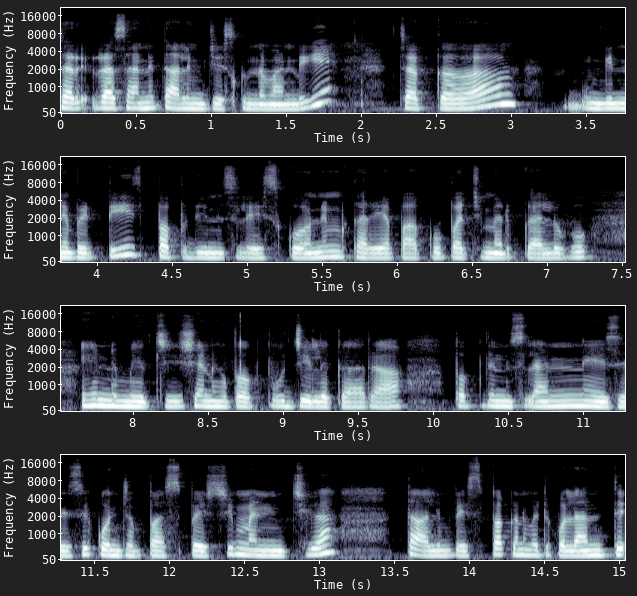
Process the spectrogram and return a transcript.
సరే రసాన్ని తాలింపు చేసుకుందామండి. చక్కగా గిన్నె పెట్టి పప్పు దినుసులు వేసుకొని కరివేపాకు పచ్చిమిరపకాయలు ఎండుమిర్చి శనగపప్పు జీలకర్ర పప్పు దినుసులు అన్నీ వేసేసి కొంచెం పసుపు వేసి మంచిగా తాలింపు వేసి పక్కన పెట్టుకోవాలి. అంతే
